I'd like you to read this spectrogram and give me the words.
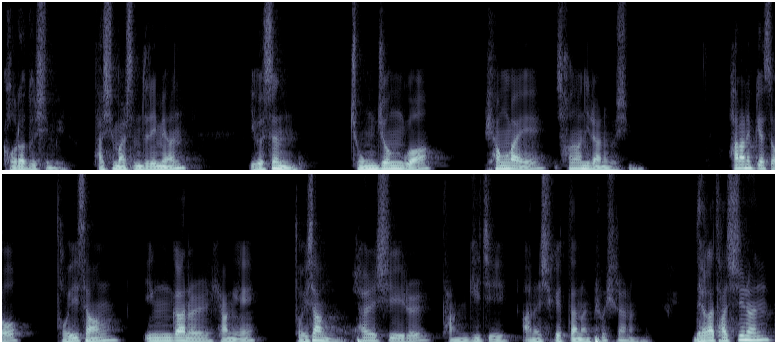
걸어 두십니다. 다시 말씀드리면 이것은 종정과 평화의 선언이라는 것입니다. 하나님께서 더 이상 인간을 향해 더 이상 활시를 당기지 않으시겠다는 표시라는 거예요. 내가 다시는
